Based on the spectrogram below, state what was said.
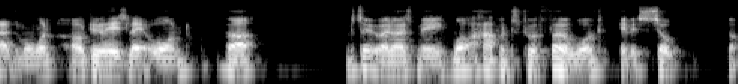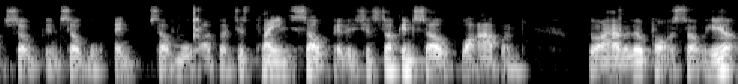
at the moment. I'll do his later on. But Potato Head asked me what happens to a fir wood if it's soaked, not soaked in salt in salt water, but just plain salt. If it's just stuck in salt, what happens? So I have a little pot of salt here.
